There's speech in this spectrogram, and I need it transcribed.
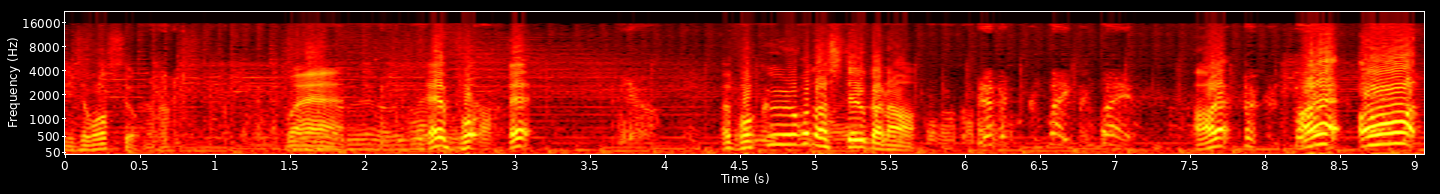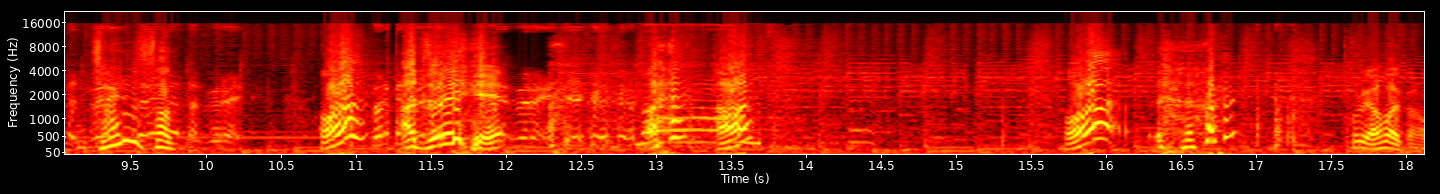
偽物っすよ。ええ、ぼ、え、え、僕のことは知ってるかな？臭い臭い。あれ？あれ？あージャンヌさん、あれ？あ、ずるい？あれ？ああれ？あれ？これやばいかな。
